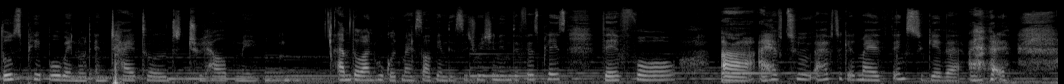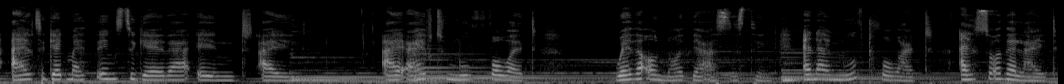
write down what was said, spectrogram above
those people were not entitled to help me. I'm the one who got myself in this situation in the first place. Therefore, uh, I have to I have to get my things together. I, I have to get my things together, and I, I I have to move forward, whether or not they are assisting. And I moved forward. I saw the light.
